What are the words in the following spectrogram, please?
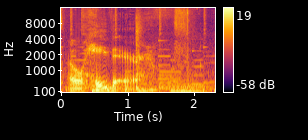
Oh, hey there.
